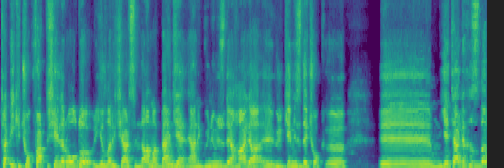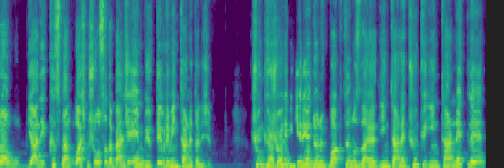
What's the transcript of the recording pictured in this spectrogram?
tabii ki çok farklı şeyler oldu yıllar içerisinde ama bence yani günümüzde hala e, ülkemizde çok e, e, yeterli hızlara yani kısmen ulaşmış olsa da bence en büyük devrim internet Ali'cim. Çünkü internet. şöyle bir geriye dönük baktığımızda evet internet çünkü internetle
